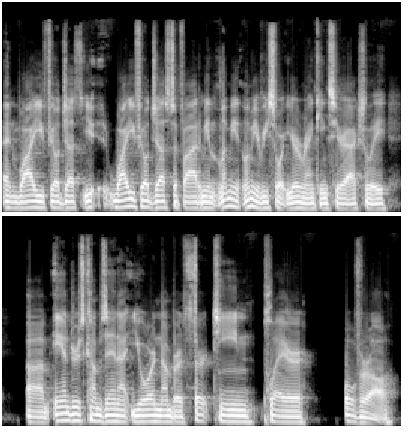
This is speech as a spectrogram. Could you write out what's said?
and why you feel just why you feel justified. I mean, let me let me resort your rankings here actually. Um, Andrews comes in at your number 13 player overall.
